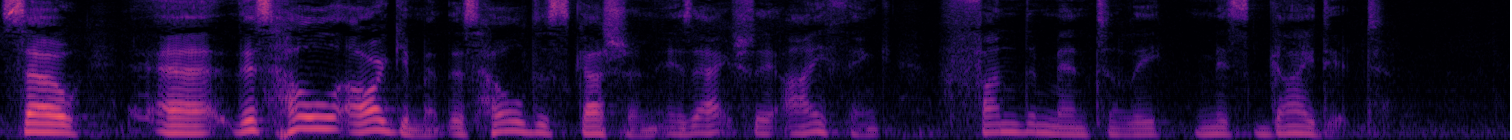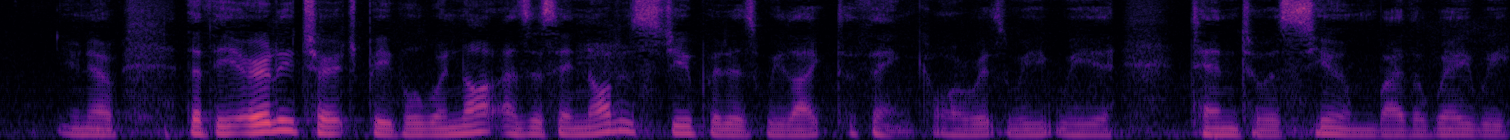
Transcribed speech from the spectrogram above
So uh, this whole argument, this whole discussion is actually, I think, fundamentally misguided. You know, that the early church people were not, as I say, not as stupid as we like to think, or as we, we tend to assume by the way we,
